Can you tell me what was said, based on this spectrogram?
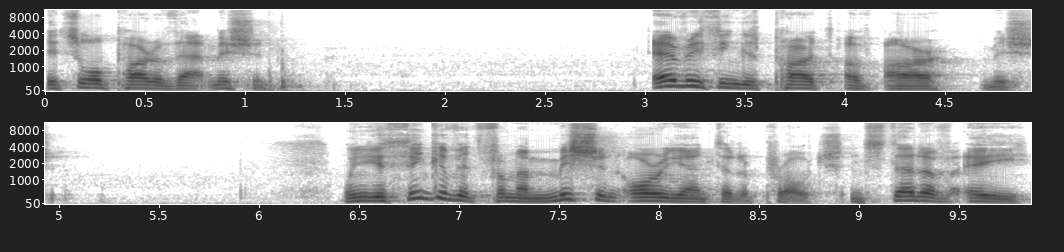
it's all part of that mission. Everything is part of our mission. When you think of it from a mission oriented approach instead of a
